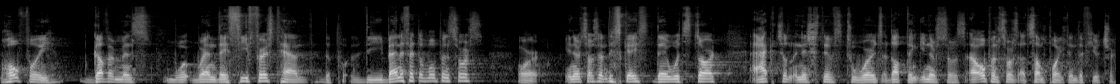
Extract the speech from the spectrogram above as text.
hopefully, governments, when they see firsthand the, the benefit of open source, or inner source in this case, they would start actual initiatives towards adopting inner source, uh, open source at some point in the future.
